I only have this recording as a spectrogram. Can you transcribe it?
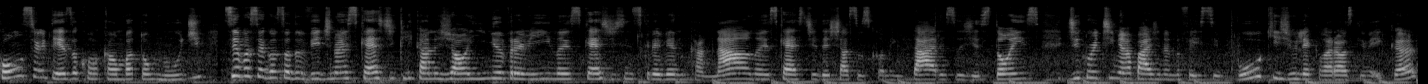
com certeza colocar um batom nude. Se você gostou do vídeo, não esquece de clicar no joinha pra mim, não esquece de se inscrever no canal, não esquece de deixar seus comentários, sugestões, de curtir minha página no Facebook, Julia Klaroski Makeup,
